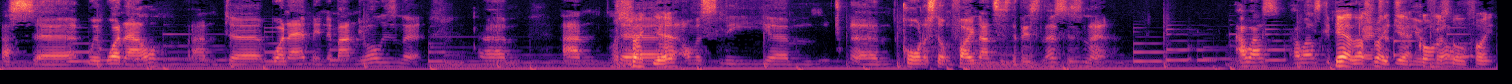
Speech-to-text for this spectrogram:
That's uh, with one L and uh, one M in Emanuel, isn't it? Um, and That's uh, right, yeah. obviously, um, um, Cornerstone finances the business, isn't it? How else? How else can Yeah, that's right. Yeah, with you, Phil? Cornerstone Fight.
